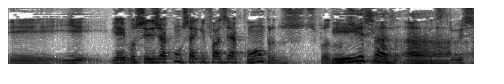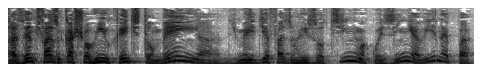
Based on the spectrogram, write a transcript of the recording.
E, e, e aí vocês já conseguem fazer a compra dos, dos produtos. Isso, enfim, a, a, a gente faz um cachorrinho quente também, a- de meio-dia faz um risotinho, uma coisinha ali, né, para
